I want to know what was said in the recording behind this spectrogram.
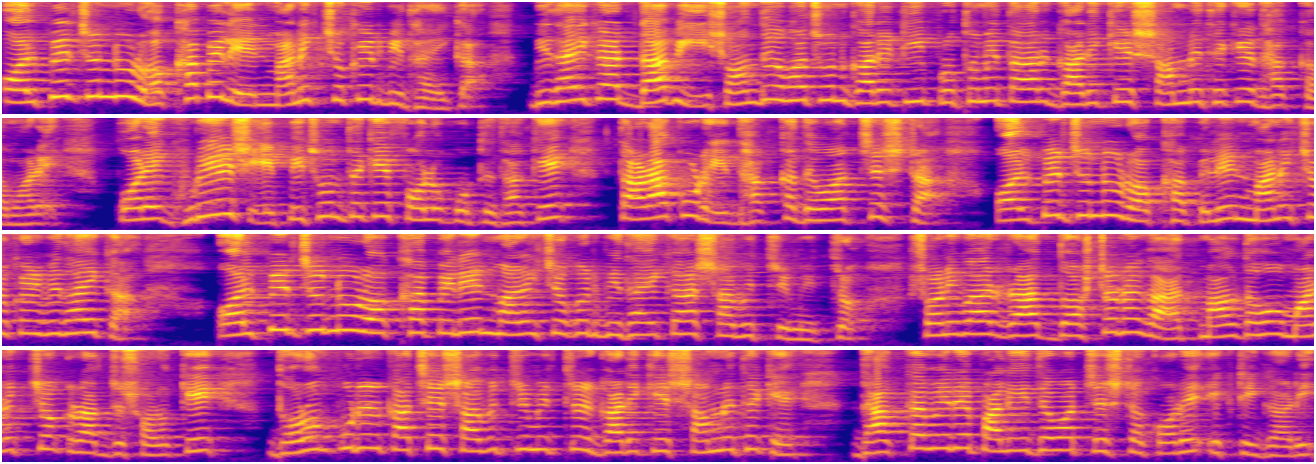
অল্পের জন্য রক্ষা পেলেন মানিকচকের বিধায়িকা। বিধায়িকার দাবি, সন্দেহভাজন গাড়িটি প্রথমে তার গাড়িকে সামনে থেকে ধাক্কা মারে, পরে ঘুরে এসে পেছন থেকে ফলো করতে থাকে, তাড়া করে ধাক্কা দেওয়ার চেষ্টা। অল্পের জন্য রক্ষা পেলেন মানিকচকের বিধায়িকা। অল্পের জন্য রক্ষা পেলেন মানিকচকের বিধায়িকা সাবিত্রী মিত্র। শনিবার রাত দশটা নাগাদ মালদহ মানিকচক রাজ্য সড়কে ধরমপুরের কাছে সাবিত্রী মিত্রের গাড়িকে সামনে থেকে ধাক্কা মেরে পালিয়ে যাওয়ার চেষ্টা করে একটি গাড়ি।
